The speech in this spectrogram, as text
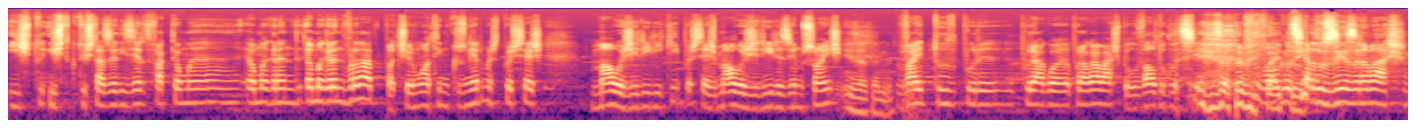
isto, isto que tu estás a dizer de facto é uma, é, uma grande, é uma grande verdade. Podes ser um ótimo cozinheiro, mas depois se és mau a gerir equipas, se és mau a gerir as emoções, Exatamente. vai tudo por, por, água, por água abaixo, pelo Val do Glaciar. Exatamente, pelo Val do Glaciar do Zezer abaixo.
